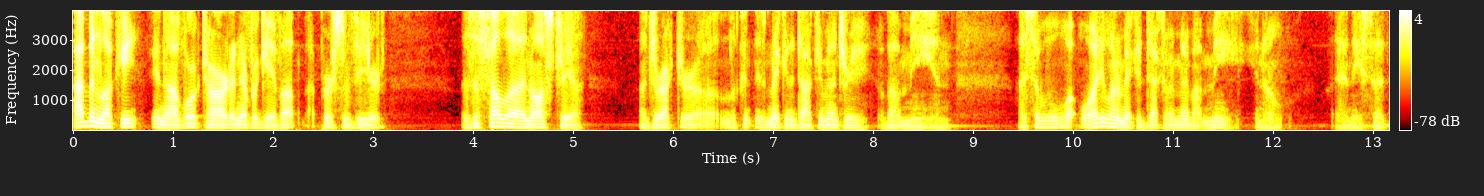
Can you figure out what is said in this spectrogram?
I've been lucky. You know, I've worked hard. I never gave up. I persevered. There's a fella in Austria, a director, uh, looking is making a documentary about me, and I said, "Well, wh- why do you want to make a documentary about me?" You know, and he said,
